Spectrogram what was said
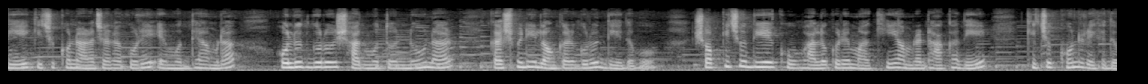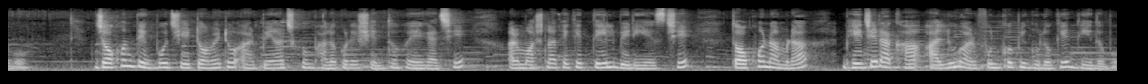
দিয়ে কিছুক্ষণ নাড়াচাড়া করে এর মধ্যে আমরা হলুদ গুঁড়ো, স্বাদ মতো নুন আর কাশ্মীরি লঙ্কার গুঁড়ো দিয়ে দেবো। সব কিছু দিয়ে খুব ভালো করে মাখিয়ে আমরা ঢাকা দিয়ে কিছুক্ষণ রেখে দেব। যখন দেখব যে টমেটো আর পেঁয়াজ খুব ভালো করে সেদ্ধ হয়ে গেছে আর মশলা থেকে তেল বেরিয়ে এসছে, তখন আমরা ভেজে রাখা আলু আর ফুলকপিগুলোকে দিয়ে দেবো।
